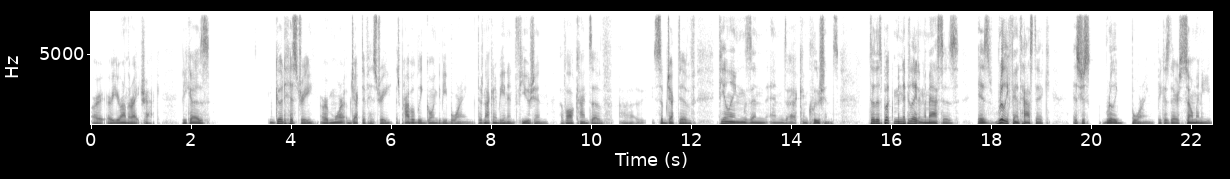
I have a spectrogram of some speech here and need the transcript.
or or you're on the right track, because good history or more objective history is probably going to be boring. There's not going to be an infusion of all kinds of uh, subjective feelings and and uh, conclusions. So this book, manipulating the masses, is really fantastic. It's just really boring because there's so many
